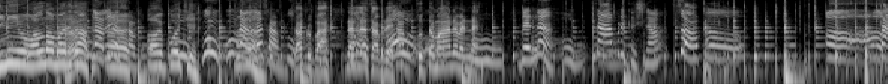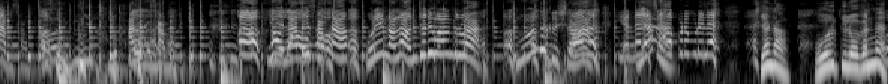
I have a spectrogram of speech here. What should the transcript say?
இனி இவன் வளர்ந்த மாதிரி தான். போச்சு. நல்லா சாப்பிடு. சாப்பிடுப்பா நல்லா சாப்பிடு. சுத்தமான வெண்ணெய். வெண்ண சாப்பிடு கிருஷ்ணா. சாப்பிடு. சாப்பிடு சாப்பிடு சாப்பிடு இது எல்லாத்தையும் சாப்பிட்டா ஒரே நாள்ல அஞ்சடி வளர்ந்துருவ. முழுங்க கிருஷ்ணா. என்னால சாப்பிட முடியல. ஏண்டா? ஒரு கிலோ வெண்ணெய்.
